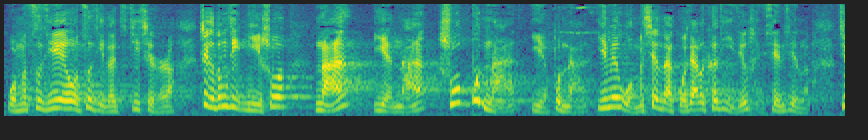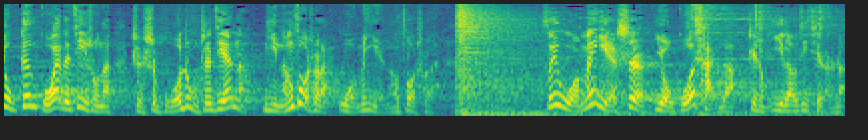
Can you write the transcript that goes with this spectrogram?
我们自己也有自己的机器人啊。这个东西你说难也难，说不难也不难，因为我们现在国家的科技已经很先进了，就跟国外的技术呢只是伯仲之间呢。你能做出来，我们也能做出来。所以我们也是有国产的这种医疗机器人的，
